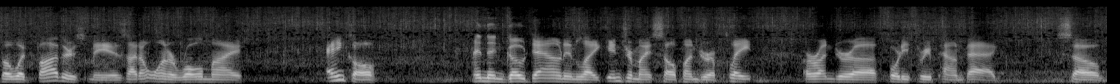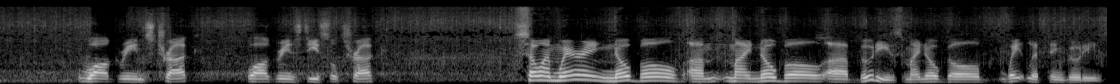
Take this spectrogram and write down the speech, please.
but what bothers me is I don't want to roll my ankle and then go down and like injure myself under a plate or under a 43 pound bag. So, Walgreens truck, Walgreens diesel truck. So I'm wearing NOBULL, um, my NOBULL uh, booties, my NOBULL weightlifting booties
